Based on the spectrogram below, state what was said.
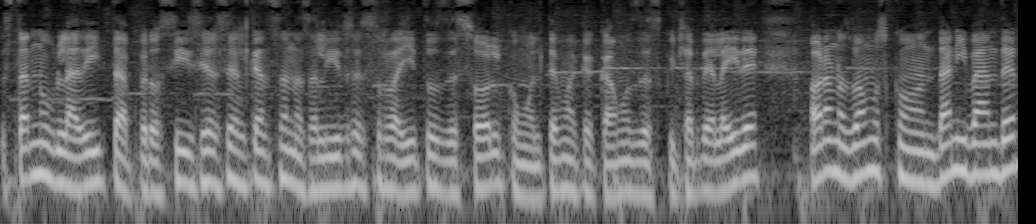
está nubladita, pero sí, sí se alcanzan a salir esos rayitos de sol, como el tema que acabamos de escuchar de Alaide. Ahora nos vamos con Danny Vander.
